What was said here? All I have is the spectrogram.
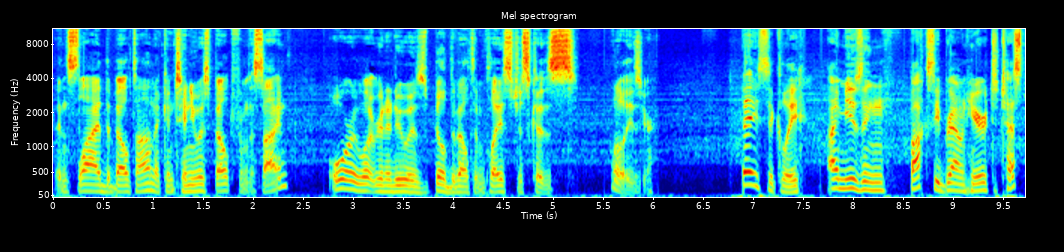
and slide the belt on, a continuous belt from the side. Or what we're going to do is build the belt in place just because a little easier. Basically, I'm using Boxxy Brown here to test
